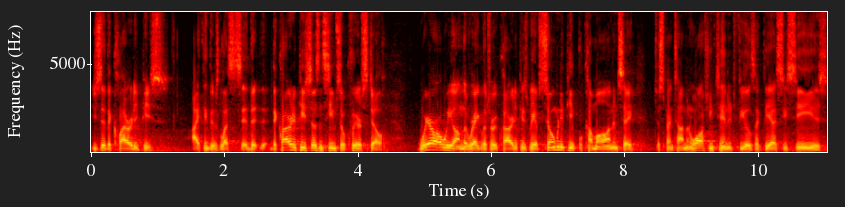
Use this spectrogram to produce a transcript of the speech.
You said the clarity piece. I think there's less. The, the clarity piece doesn't seem so clear still. Where are we on the regulatory clarity piece? We have so many people come on and say, just spend time in Washington. It feels like the SEC is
